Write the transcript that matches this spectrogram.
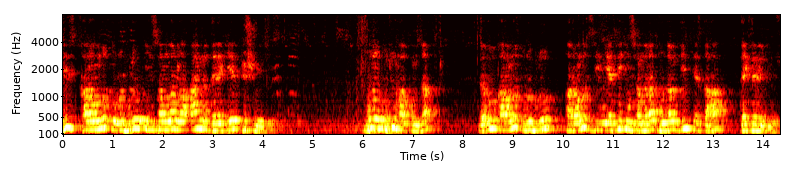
Biz karanlık ruhlu insanlarla aynı derekeye düşmeyeceğiz. Bunu bütün halkımıza ve bu karanlık ruhlu, karanlık zihniyetli insanlara buradan bir kez daha deklare ediyoruz.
